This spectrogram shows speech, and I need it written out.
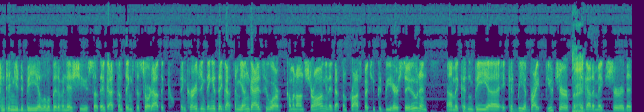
continued to be a little bit of an issue. So they've got some things to sort out. The encouraging thing is they've got some young guys who are coming on strong, and they've got some prospects who could be here soon. And um, it couldn't be uh, it could be a bright future, but they got to make sure that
